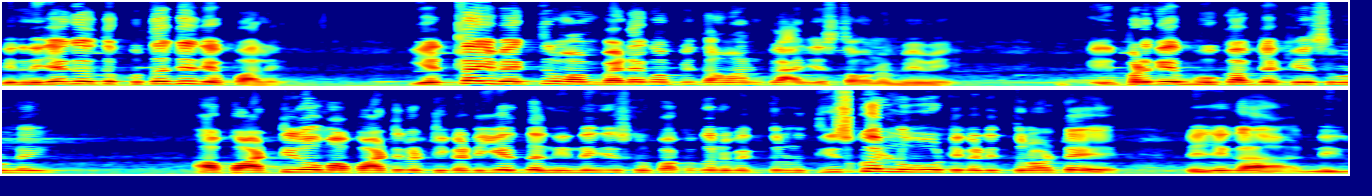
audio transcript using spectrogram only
నీకు నిజంగా కృతజ్ఞత చెప్పాలి. ఎట్లా ఈ వ్యక్తులు మనం బయటకు పంపిద్దామని ప్లాన్ చేస్తూ ఉన్నాం మేమే. ఇప్పటికే భూ కబ్జా కేసులు ఉన్నాయి. ఆ పార్టీలో మా పార్టీలో టికెట్ ఇయ్యొద్దని నిర్ణయం చేసుకుని పక్కకున్న వ్యక్తులను తీసుకొని నువ్వు టికెట్ ఇస్తున్నావు అంటే నిజంగా నీకు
